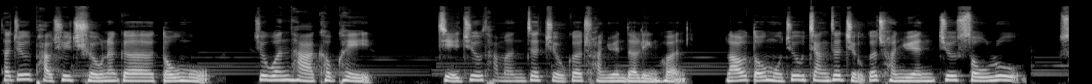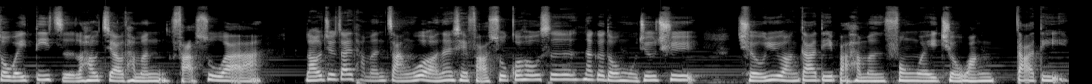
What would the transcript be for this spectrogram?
他就跑去求那个斗母，就问他可不可以解救他们这九个船员的灵魂。然后斗母就将这九个船员就收入收为弟子，然后教他们法术啊。然后就在他们掌握那些法术过后，是那个斗母就去求玉皇大帝把他们封为九王大帝。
